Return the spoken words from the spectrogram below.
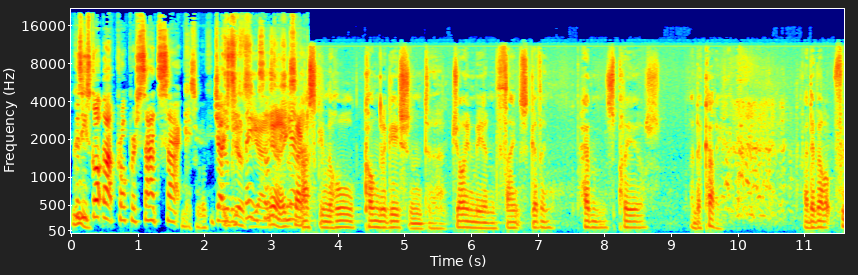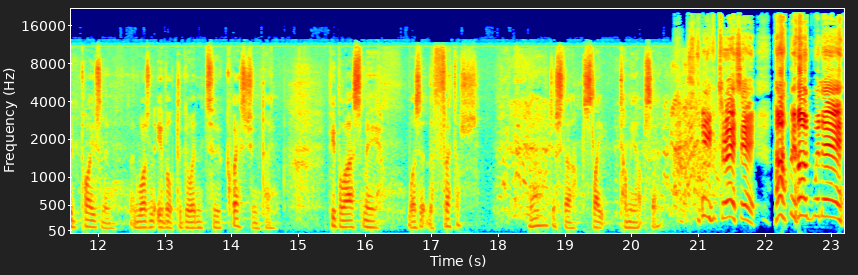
because hmm. he's got that proper sad sack That sort of- jolly He face. yeah. doesn't Yeah, exactly. asking the whole congregation to join me in thanksgiving, hymns, prayers, and a curry. I developed food poisoning and wasn't able to go into question time. People asked me, was it the fritters? No, just a slight tummy upset. Steve Tracey, happy Hogmanay!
